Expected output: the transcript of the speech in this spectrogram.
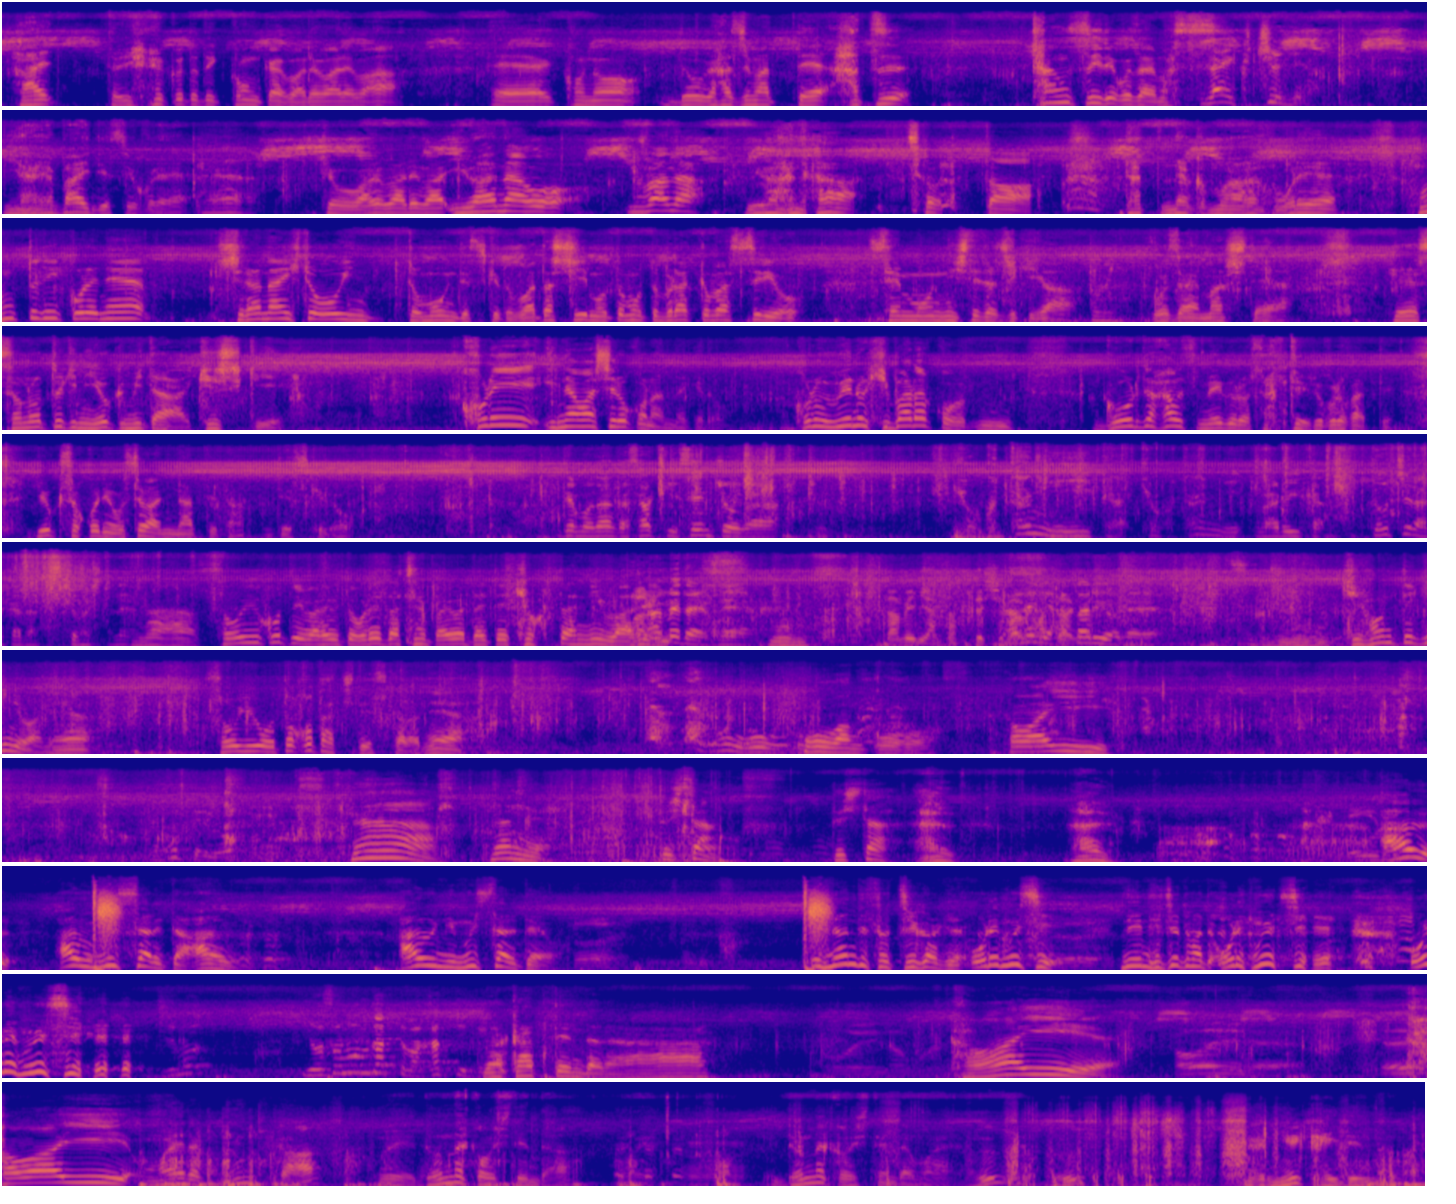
はい。ということで今回我々は、えーこの動画始まって初淡水でございます。ライクチュージいややばいですよこれ。ね。今日我々はイワナを。イワナイワナちょっと。だってなんかまあ俺本当にこれね知らない人多いと思うんですけど私もともとブラックバス釣りを専門にしてた時期がございまして、えーその時によく見た景色これ猪苗代湖なんだけどこの上の桧原湖にゴールドハウス目黒さんっていうところがあってよくそこにお世話になってたんですけど。でもなんかさっき船長が極端にいいか極端に悪いかどちらかだって言ってましたね。まあそういうこと言われると俺たちの場合は大体極端に悪い、ダメだよね。ダメに当たってしまダメに当たるよね。うん。基本的にはねそういう男たちですからねおうワンコかわいい。怒ってるよ。なあ何？ねどうしたん？どうした？会う。会う。会う。会う無視された。会う。会うに無視されたよ。えなんでそっち行くわけ？俺無視。ねえねえちょっと待って。俺無視。俺無視。よそ者だって分かってる分かってんだなかわいい。かわいいね。かわいい。お前ら元気か？おいどんな顔してんだ？おいどんな顔してんだお前？う？う？なんか匂い嗅いでんなお前。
